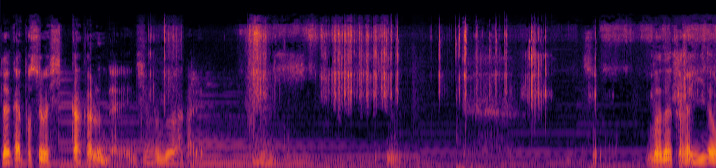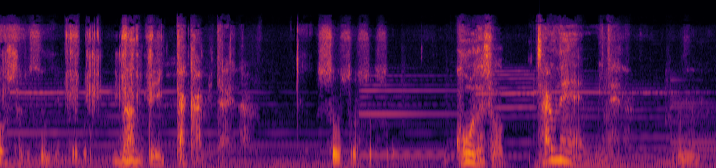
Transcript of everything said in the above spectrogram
なんかやっぱそれが引っかかるんだよね、自分の中で。そう。まあだから言い直したりするんだけど。なんて言ったかみたいな。そうそうそうそう。こうでしょちゃうねみたいな。うん。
